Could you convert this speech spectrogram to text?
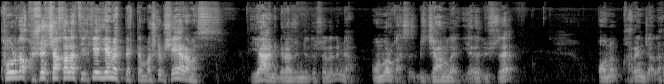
kurda kuşa çakala tilkiye yem etmekten başka bir şey yaramaz. Yani biraz önce de söyledim ya omurgasız bir canlı yere düşse onu karıncalar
